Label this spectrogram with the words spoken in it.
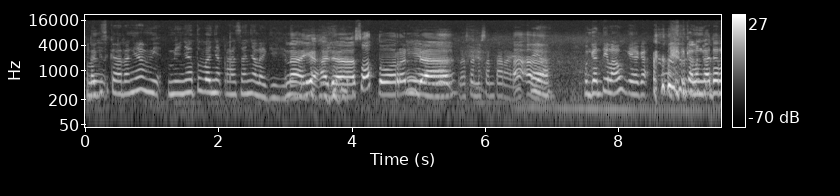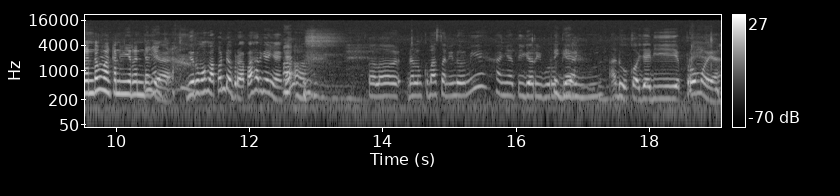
apalagi sekarang ya mie nya tuh banyak rasanya lagi gitu. Nah, iya ada soto, rendang. Rasa Nusantara ya. Ah, ah. Iya. pengganti lauk ya kak kalau nggak ada rendang makan mie rendang Iya. aja Di rumah makan udah berapa harganya kan? Oh, oh. Kalau dalam kemasan Indomie hanya tiga ribu rupiah. 3.000. Aduh, kok jadi promo ya?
